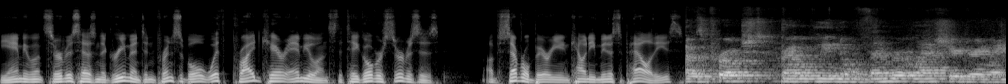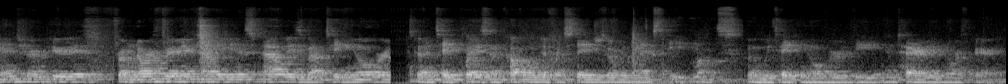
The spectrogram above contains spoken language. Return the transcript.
the ambulance service has an agreement in principle with Pride Care Ambulance to take over services of several Berrien County municipalities. I was approached probably in November of last year during my interim period from North Berrien County municipalities about taking over. It's going to take place in a couple of different stages over the next eight months. We'll be taking over the entirety of North Berrien.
